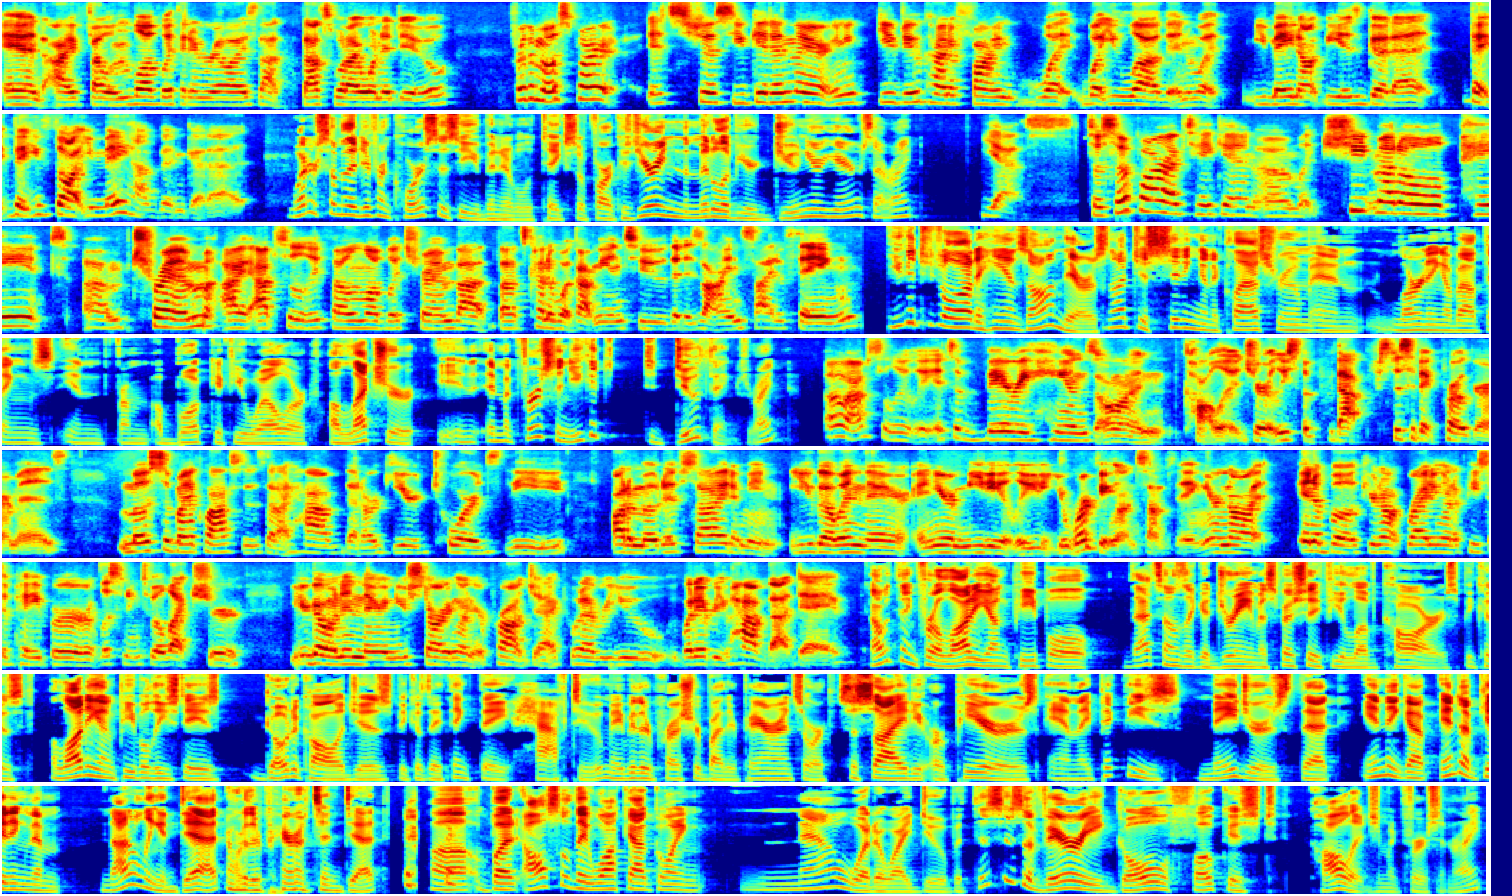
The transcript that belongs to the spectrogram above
and I fell in love with it and realized that that's what I want to do for the most part, it's just you get in there and you, you do kind of find what what you love and what you may not be as good at that, that you thought you may have been good at. What are some of the different courses that you've been able to take so far? Because you're in the middle of your junior year, is that right? Yes. So so far, I've taken um, like sheet metal, paint, um, trim. I absolutely fell in love with trim. That that's kind of what got me into the design side of things. You get to do a lot of hands-on there. It's not just sitting in a classroom and learning about things in from a book, if you will, or a lecture. In, in McPherson, you get to do things, right? Oh, absolutely. It's a very hands-on college, or at least the, that specific program is. Most of my classes that I have that are geared towards the automotive side, I mean, you go in there and you're immediately you're working on something. You're not in a book, you're not writing on a piece of paper or listening to a lecture. You're going in there and you're starting on your project, whatever you whatever you have that day. I would think for a lot of young people that sounds like a dream, especially if you love cars, because a lot of young people these days go to colleges because they think they have to. Maybe they're pressured by their parents or society or peers, and they pick these majors that ending up end up getting them not only in debt or their parents in debt, uh, but also they walk out going, "Now what do I do?" But this is a very goal focused college, McPherson, right?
